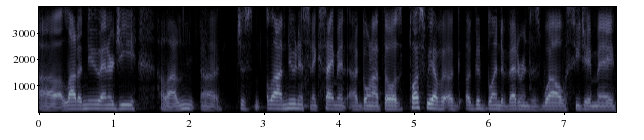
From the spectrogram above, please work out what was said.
uh, a lot of new energy, a lot of uh, just a lot of newness and excitement uh, going out those. Plus, we have a, a, good blend of veterans as well with CJ May,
